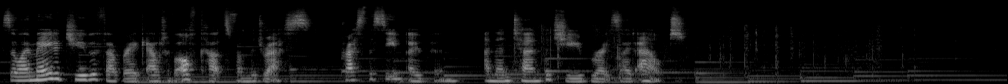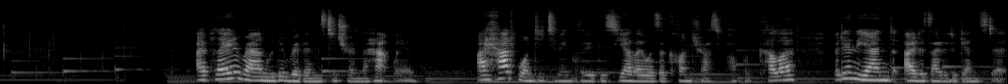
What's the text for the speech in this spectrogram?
So I made a tube of fabric out of offcuts from the dress, pressed the seam open, and then turned the tube right side out. I played around with the ribbons to trim the hat with. I had wanted to include this yellow as a contrast pop of colour, but in the end I decided against it.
